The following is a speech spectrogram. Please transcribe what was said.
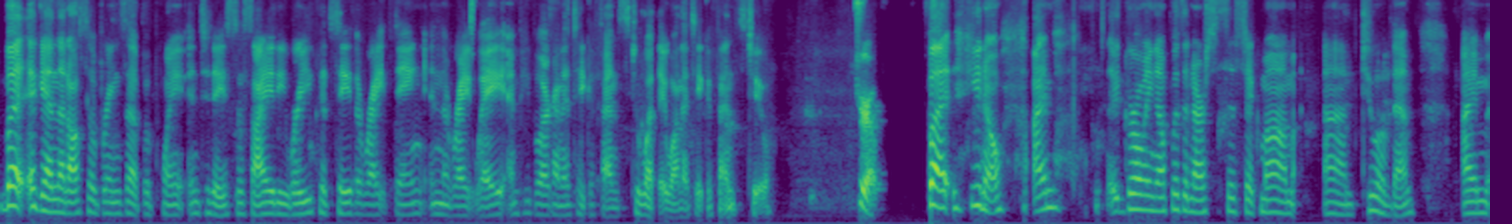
But again, that also brings up a point in today's society where you could say the right thing in the right way and people are going to take offense to what they want to take offense to. True. But, you know, I'm growing up with a narcissistic mom, um, two of them. I'm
